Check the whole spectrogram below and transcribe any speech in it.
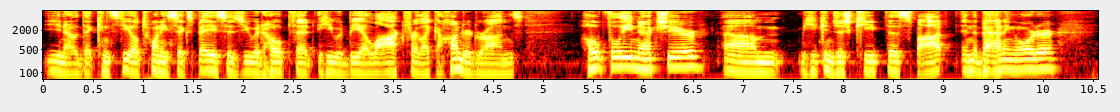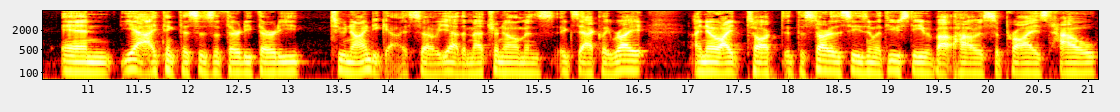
you know, that can steal 26 bases, you would hope that he would be a lock for like 100 runs. Hopefully next year, um, he can just keep this spot in the batting order. And yeah, I think this is a 30 30 290 guy. So yeah, the metronome is exactly right. I know I talked at the start of the season with you, Steve, about how I was surprised how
